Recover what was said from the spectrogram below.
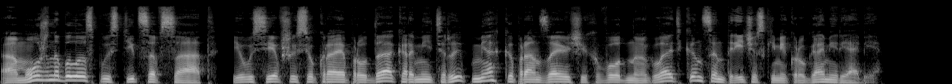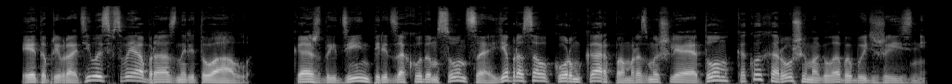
А можно было спуститься в сад и, усевшись у края пруда, кормить рыб, мягко пронзающих водную гладь концентрическими кругами ряби. Это превратилось в своеобразный ритуал, Каждый день перед заходом солнца я бросал корм карпам, размышляя о том, какой хорошей могла бы быть жизнь.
